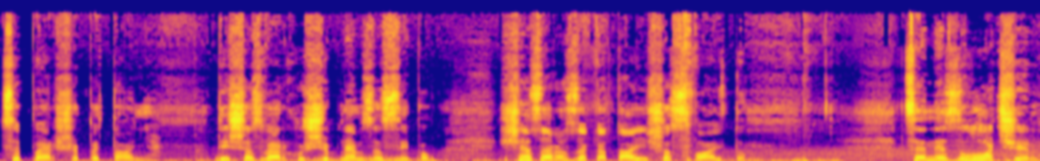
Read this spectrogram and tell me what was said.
Це перше питання. Ти ще зверху щебнем засипав. Ще зараз закатаєш асфальтом. Це не злочин.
